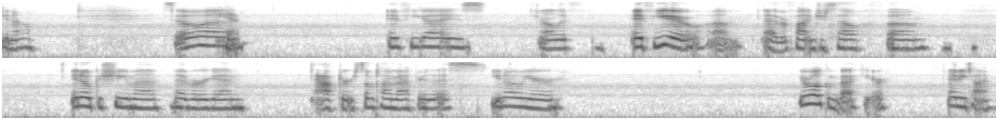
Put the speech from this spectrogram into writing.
You know. So, uh, Yeah. if you guys, well, if if you um ever find yourself um in Okashima ever again, after sometime after this, you know you're you're welcome back here, anytime.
